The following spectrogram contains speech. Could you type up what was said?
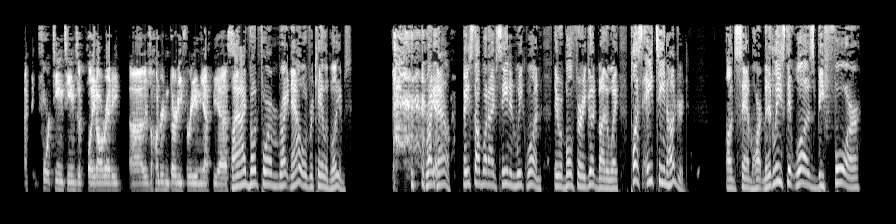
I think 14 teams have played already. Uh, there's 133 in the FBS. I'd vote for him right now over Caleb Williams. right now, based on what I've seen in week one, they were both very good, by the way. Plus 1800 on Sam Hartman. At least it was before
